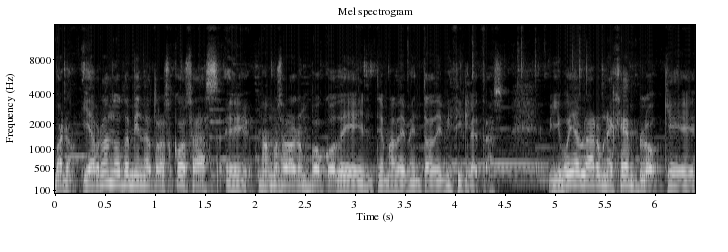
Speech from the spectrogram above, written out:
Bueno, y hablando también de otras cosas, eh, vamos a hablar un poco del tema de venta de bicicletas. Y voy a hablar un ejemplo que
